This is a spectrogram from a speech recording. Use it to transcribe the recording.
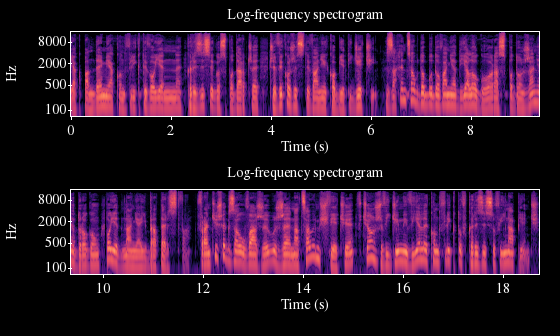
jak pandemia, konflikty wojenne, kryzysy gospodarcze czy wykorzystywanie kobiet i dzieci. Zachęcał do budowania dialogu oraz podążania drogą pojednania i braterstwa. Franciszek zauważył, że na całym świecie wciąż widzimy wiele konfliktów, kryzysów i napięć.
